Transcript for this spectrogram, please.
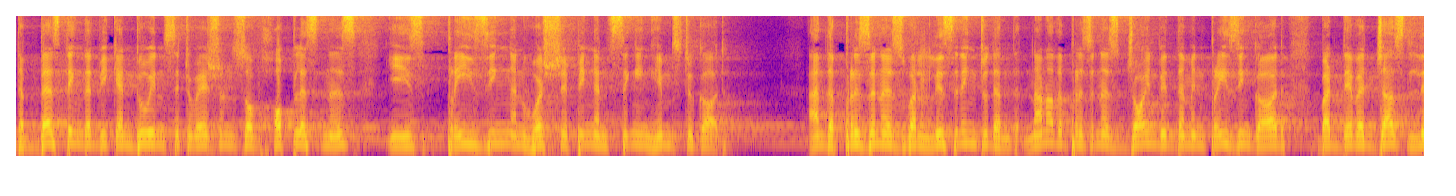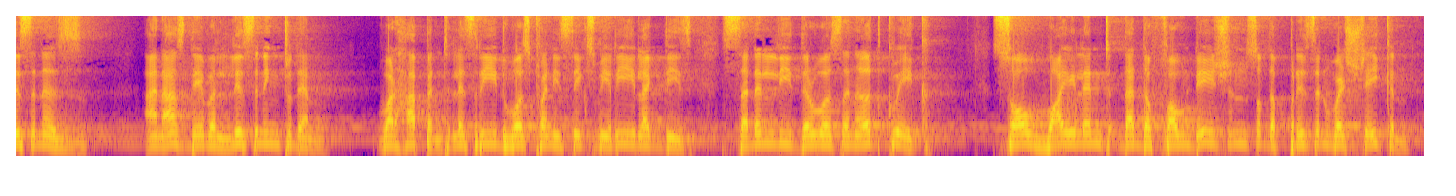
The best thing that we can do in situations of hopelessness is praising and worshiping and singing hymns to God. And the prisoners were listening to them. None of the prisoners joined with them in praising God, but they were just listeners. And as they were listening to them, what happened? Let's read verse 26. We read like this Suddenly there was an earthquake, so violent that the foundations of the prison were shaken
